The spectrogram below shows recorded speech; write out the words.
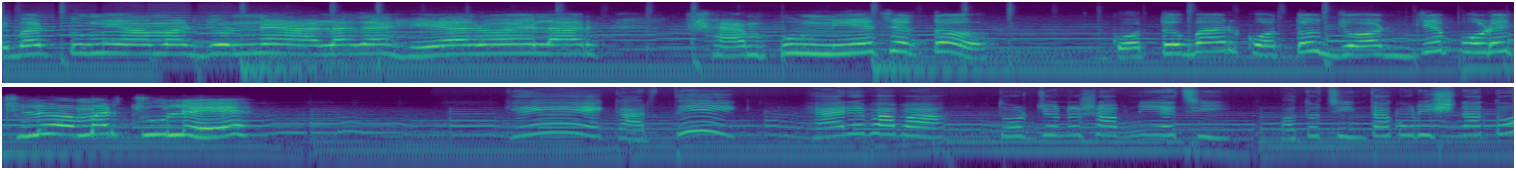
এবার তুমি আমার জন্য আলাদা হেয়ার অয়েল আর শ্যাম্পু নিয়েছো তো? কতবার কত জট যে পড়েছিল আমার চুলে। কে কার্তিক? হ্যাঁ রে বাবা তোর জন্য সব নিয়েছি। অত চিন্তা করিস না তো।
